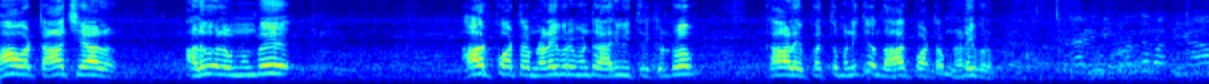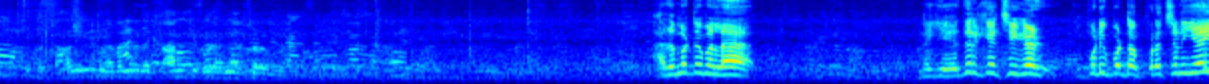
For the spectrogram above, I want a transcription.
மாவட்ட ஆட்சியாளர் அலுவலகம் முன்பு ஆர்ப்பாட்டம் நடைபெறும் என்று அறிவித்திருக்கின்றோம். காலை பத்து மணிக்கு அந்த ஆர்ப்பாட்டம் நடைபெறும். அது மட்டுமல்ல இன்னைக்கு எதிர்க்கட்சிகள் இப்படிப்பட்ட பிரச்சனையை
